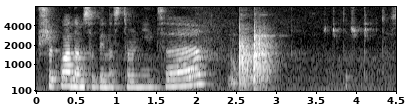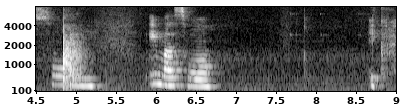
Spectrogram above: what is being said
przekładam sobie na stolnicę. Jeszcze też szczypta soli i masło i kreję.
